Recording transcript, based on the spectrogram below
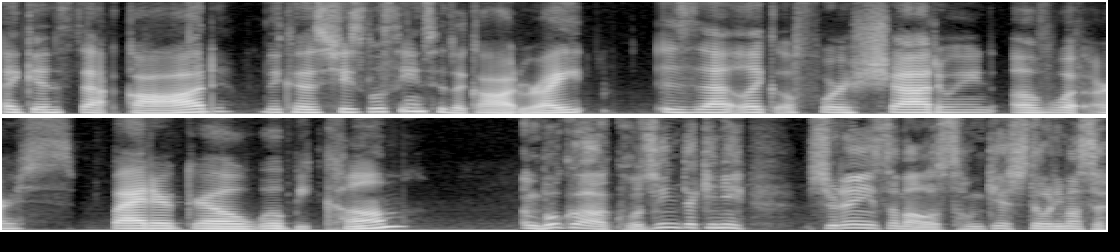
against that god? Because she's listening to the god, right? Is that like a foreshadowing of what our Spider Girl will become? 僕は個人的にシュレイン様を尊敬しております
